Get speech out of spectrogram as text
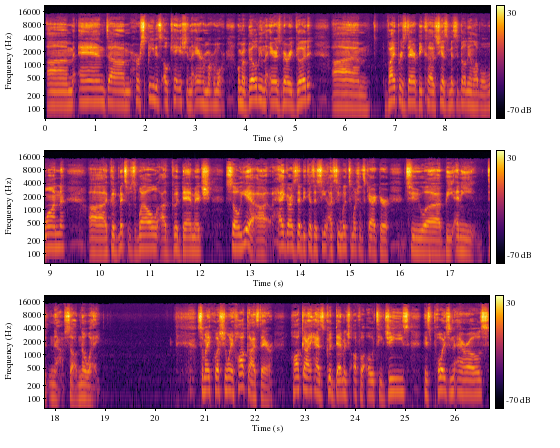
Um, and um, her speed is okayish in the air. Her, her, her mobility in the air is very good. Um, Viper's there because she has missibility on level one. Uh, good mix as well. Uh, good damage. So yeah, uh, Haggar's there because I've seen I've seen way too much of this character to uh, be any no. So no way. Somebody question why Hawkeye's there. Hawkeye has good damage off of OTGs, his poison arrows,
